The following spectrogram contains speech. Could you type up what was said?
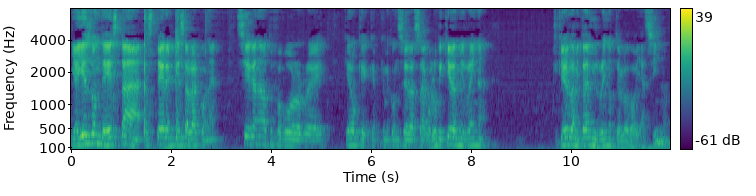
ahí es donde esta Esther empieza a hablar con él. Si he ganado tu favor, oh rey, quiero que, me concedas algo. Lo que quieras, mi reina. Si quieres la mitad de mi reino, te lo doy. Así, ¿no?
